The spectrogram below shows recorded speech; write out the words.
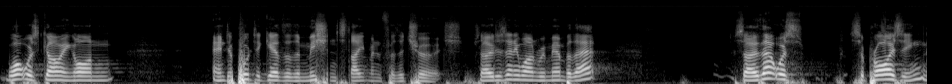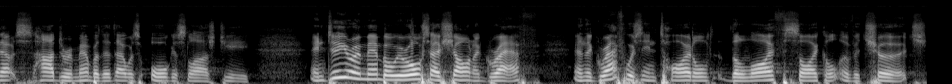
what was going on and to put together the mission statement for the church. So, does anyone remember that? So that was surprising. That was hard to remember that that was August last year. And do you remember we were also shown a graph, and the graph was entitled "The Life Cycle of a Church,"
